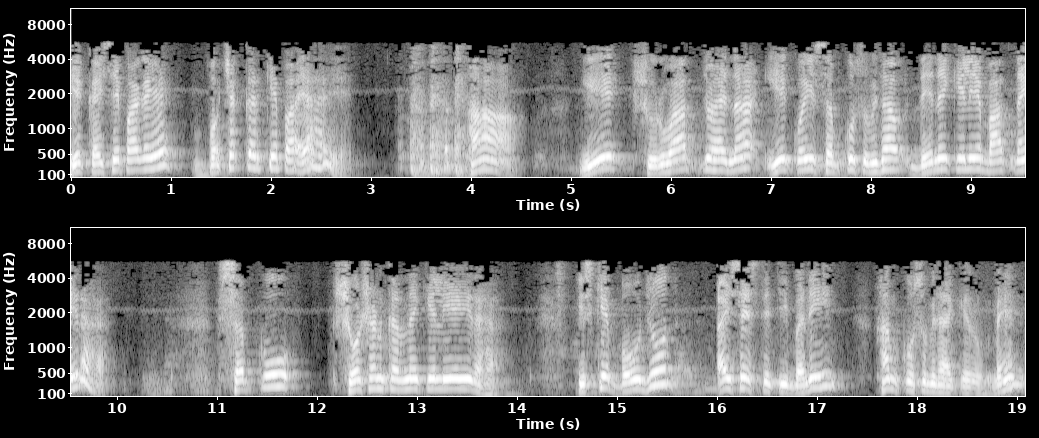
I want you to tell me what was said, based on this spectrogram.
ये कैसे पा गए? बचक करके पाया है हाँ ये शुरुआत जो है ना ये कोई सबको सुविधा देने के लिए बात नहीं रहा। सबको शोषण करने के लिए ही रहा। इसके बावजूद ऐसे स्थिति बनी हमको सुविधा के रूप में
